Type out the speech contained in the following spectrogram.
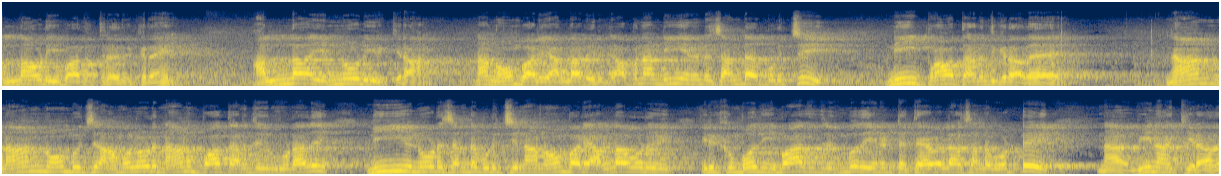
அல்லாவுடைய விவாதத்தில் இருக்கிறேன். அல்லாஹ் என்னோடு இருக்கிறான். நான் நோம்பாளி அல்லாடு இருக்கேன். அப்போ நான் நீ என்னோட சண்டை பிடிச்சி நீ பாவத்தை அடைஞ்சிக்கிறாத. நான் நான் நோன்பு வச்சு அமலோடு நானும் பார்த்து அடைஞ்சிக்க கூடாது. நீ என்னோட சண்டை பிடிச்சி நான் நோம்பாடி அல்லாவோடு இருக்கும்போது இபாதத்தில் இருக்கும்போது என்கிட்ட தேவையில்லாத சண்டை போட்டு நான் வீணாக்கிறாத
